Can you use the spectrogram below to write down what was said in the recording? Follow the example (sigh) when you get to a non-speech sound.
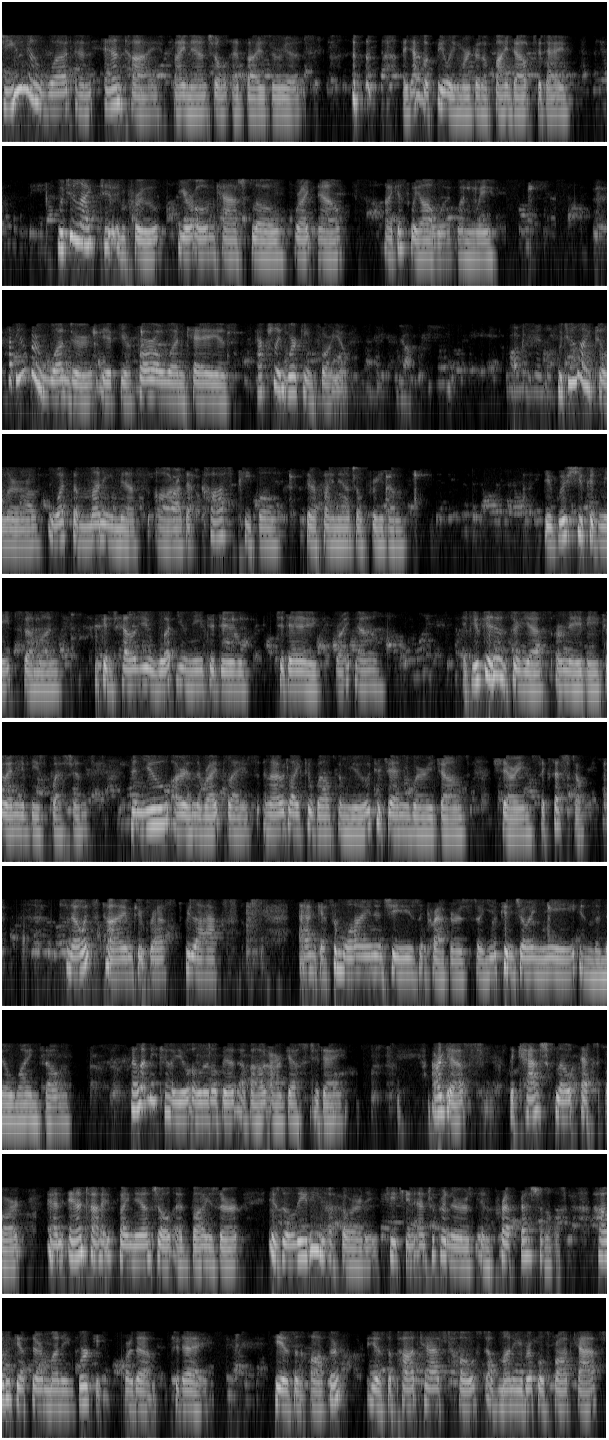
do you know what an anti-financial advisor is? (laughs) I have a feeling we're going to find out today. Would you like to improve your own cash flow right now? I guess we all would, wouldn't we? Have you ever wondered if your 401k is actually working for you? Would you like to learn what the money myths are that cost people their financial freedom? Do you wish you could meet someone who can tell you what you need to do today, right now? If you can answer yes or maybe to any of these questions, then you are in the right place, and I would like to welcome you to January Jones Sharing Success Stories. So now it's time to rest, relax, and get some wine and cheese and crackers so you can join me in the no wine zone. Now let me tell you a little bit about our guest today. Our guest, the cash flow expert and anti-financial advisor, is a leading authority teaching entrepreneurs and professionals how to get their money working for them today. He is an author. He is the podcast host of Money Ripples broadcast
